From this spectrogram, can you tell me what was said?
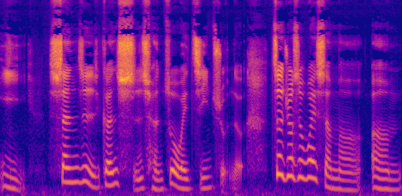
以。生日跟时辰作为基准的，这就是为什么，嗯，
